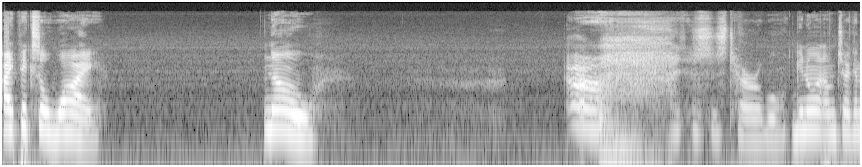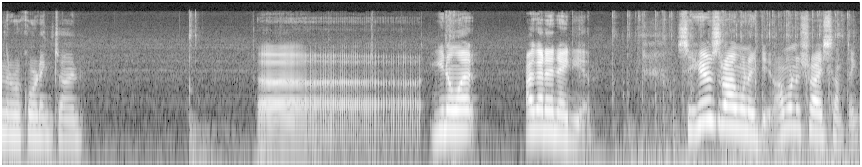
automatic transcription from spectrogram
Hypixel Y. No. Ugh, this is terrible. You know what? I'm checking the recording time. Uh, you know what? I got an idea. So here's what I want to do. I want to try something.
